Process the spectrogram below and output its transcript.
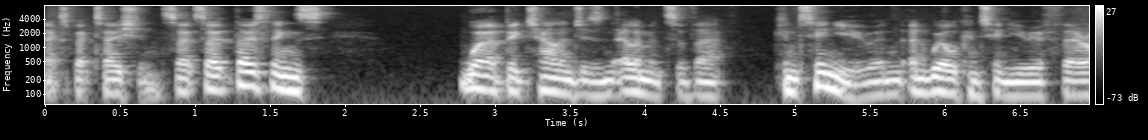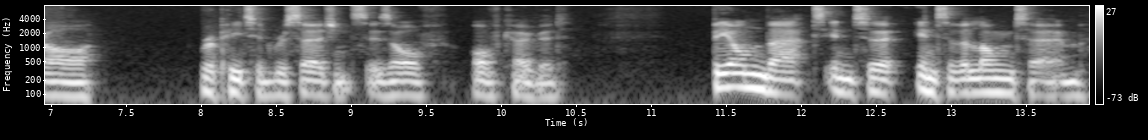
expectation. So, so those things were big challenges, and elements of that continue and, and will continue if there are repeated resurgences of of COVID beyond that into into the long term.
